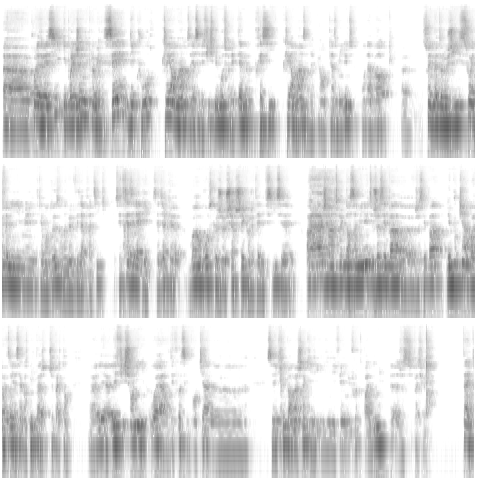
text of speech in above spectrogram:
pour les ESI et pour les jeunes diplômés. C'est des cours clés en main, c'est-à-dire c'est des fiches mémo sur des thèmes précis, clés en main, c'est-à-dire qu'en 15 minutes, on aborde soit une pathologie, soit une famille médicamenteuse. On a même fait de la pratique. C'est très élagué. C'est-à-dire que moi, en gros, ce que je cherchais quand j'étais à l'IFSI, c'est oh là là, j'ai un truc dans 5 minutes, je sais pas, euh, je sais pas. Les bouquins, ouais, mais attends, il y a 50 000 pages, j'ai pas le temps. Euh, euh, les, fiches en ligne, ouais, alors des fois c'est bancal, c'est écrit par machin qui il fait une faute par ligne, je suis pas sûr. Tac,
